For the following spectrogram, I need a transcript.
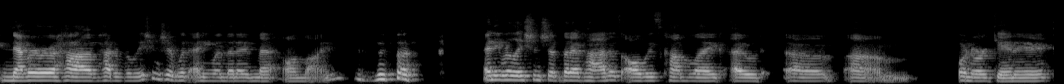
never have had a relationship with anyone that I've met online. Any relationship that I've had has always come like out of um, an organic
